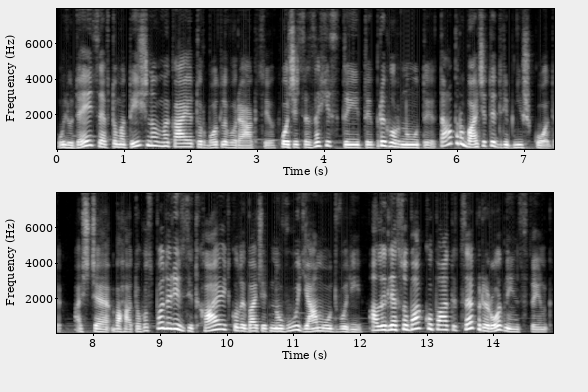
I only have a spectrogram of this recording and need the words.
У людей це автоматично вмикає турботливу реакцію. Хочеться захистити, пригорнути та пробачити дрібні шкоди. А ще багато господарів зітхають, коли бачать нову яму у дворі. Але для собак копати це природний інстинкт.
